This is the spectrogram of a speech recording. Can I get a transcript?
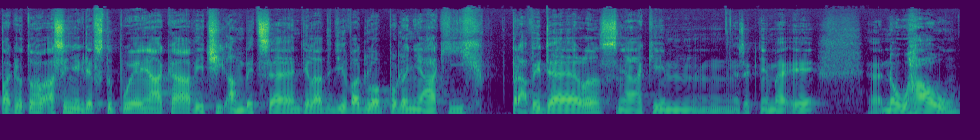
Pak do toho asi někde vstupuje nějaká větší ambice dělat divadlo podle nějakých pravidel s nějakým, řekněme, i know-how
